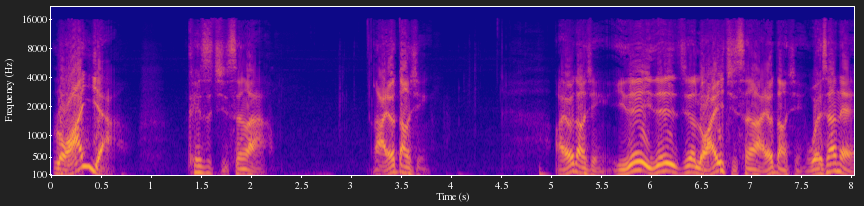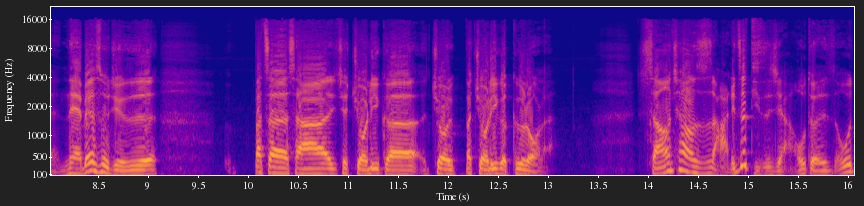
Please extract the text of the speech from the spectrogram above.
老阿姨啊，开始健身啊，也要当心。也要当心，现在现在这老阿姨健身也要当心，为啥呢？难办数就是把只啥就教练个教把教练个勾牢了。上枪是何里只电视剧啊？我突然我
